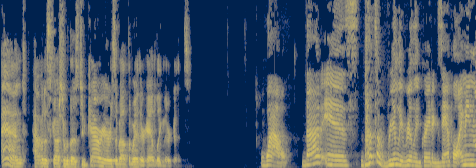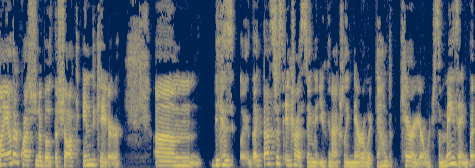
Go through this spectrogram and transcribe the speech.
and have a discussion with those two carriers about the way they're handling their goods. Wow. That is, that's a really, really great example. I mean, my other question about the shock indicator, um, because like that's just interesting that you can actually narrow it down to the carrier, which is amazing. But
